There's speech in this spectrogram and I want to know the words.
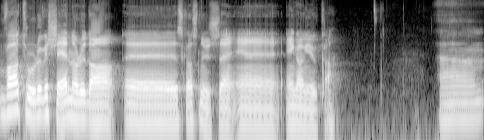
hva tror du vil skje når du da eh, skal snuse eh, en gang i uka? Um,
